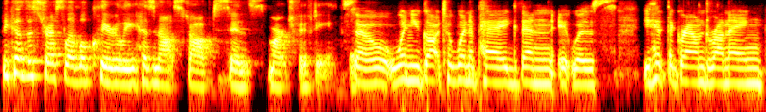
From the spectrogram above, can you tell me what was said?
because the stress level clearly has not stopped since March 15th. So when you got to Winnipeg, then it was you hit the ground running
